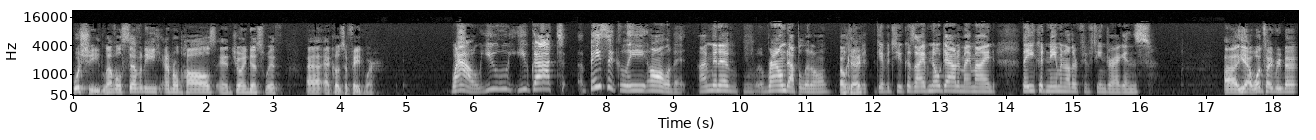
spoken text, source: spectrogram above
Wuoshi, level 70, Emerald Halls, and joined us with uh, Echoes of Faydwer. Wow, you you got basically all of it. I'm gonna round up a little. Okay. Give it, give it to you because I have no doubt in my mind that you could name another 15 dragons. Uh, yeah, once I remember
